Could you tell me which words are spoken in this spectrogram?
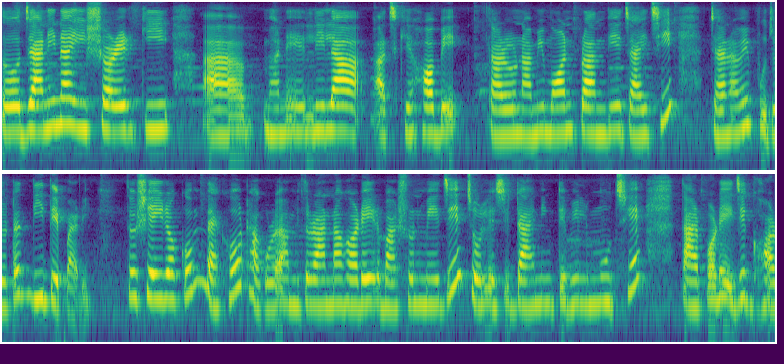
তো জানি না ঈশ্বরের কি মানে লীলা আজকে হবে। কারণ আমি মন প্রাণ দিয়ে চাইছি যেন আমি পুজোটা দিতে পারি। তো সেই রকম দেখো ঠাকুর, আমি তো রান্নাঘরের বাসন মেজে চলে এসেছি ডাইনিং টেবিল মুছে তারপরে এই যে ঘর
